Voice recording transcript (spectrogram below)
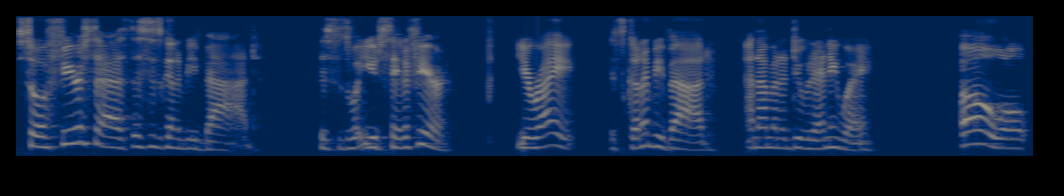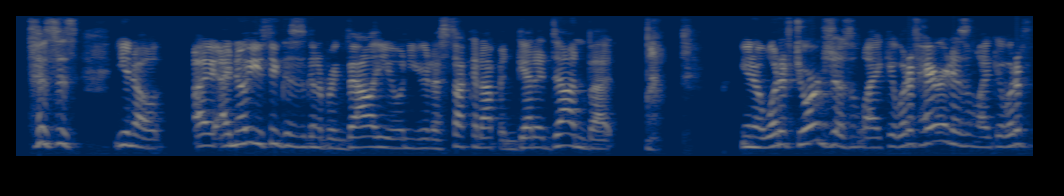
So if fear says this is going to be bad, this is what you'd say to fear. You're right. It's going to be bad, and I'm going to do it anyway. Oh, well, this is, you know, I, I know you think this is going to bring value and you're going to suck it up and get it done, but, you know, what if George doesn't like it? What if Harry doesn't like it? What if,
